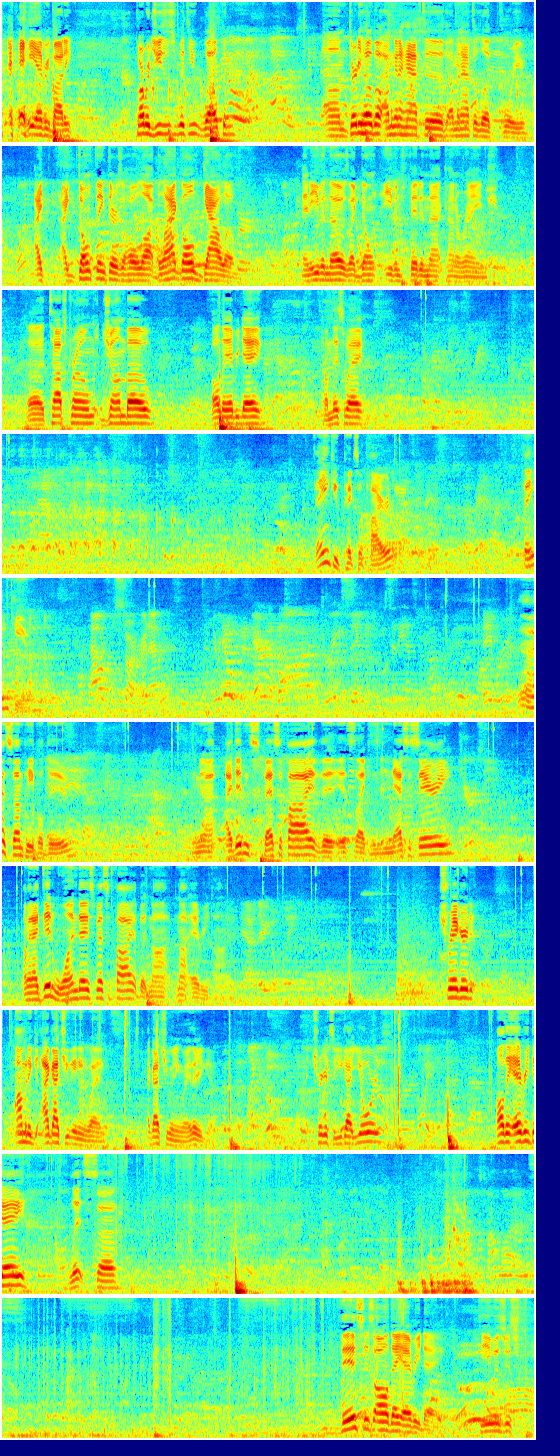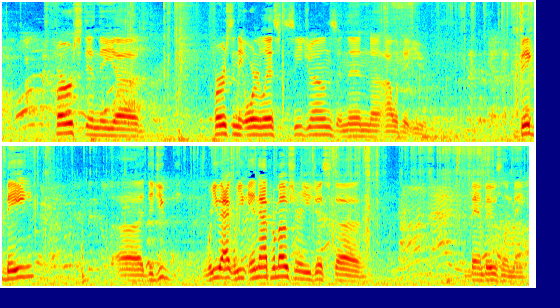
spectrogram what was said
hey, everybody. Carver Jesus with you. Welcome. Um, Dirty Hobo, I'm gonna have to. I'm gonna have to look for you. I I don't think there's a whole lot. Black Gold Gallo, and even those like don't even fit in that kind of range. Uh, Topps Chrome Jumbo, all day every day. Come this way. Thank you, Pixel Pirate. Thank you. Powerful start, right, Adam? Here we go. Aaron Vaughn, Drasic. He said he had some time. Babe Ruth. Yeah, some people do. I mean, I, I didn't specify that it's like necessary. I mean, I did one day specify it, but not not every time. Yeah, there you go, Wade. Triggered. I'm gonna. I got you anyway. I got you anyway. There you go. Right, triggered. So you got yours. All day, every day. Let's. Uh, This is all day, every day. He was just first in the uh, first in the order list, C Jones, and then uh, I will hit you. Big B. Uh, did you were you at, were you in that promotion, or you just uh, bamboozling me?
